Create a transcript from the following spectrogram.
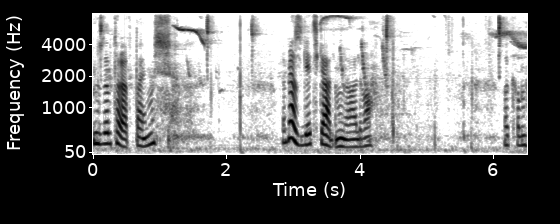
Bu taraftaymış. Biraz geç geldim galiba. Bakalım.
